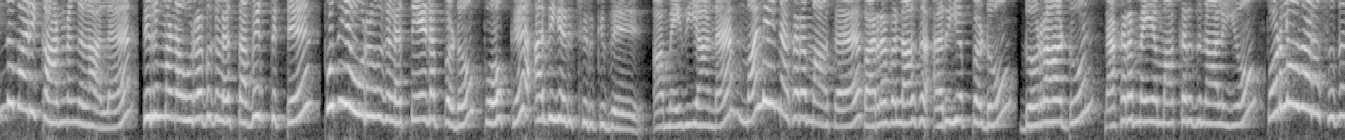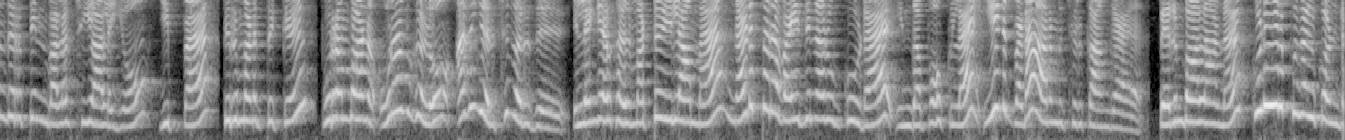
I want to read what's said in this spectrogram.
இந்த மாதிரி காரணங்களால திருமண உறவுகளை தவிர்த்துட்டு புதிய உறவுகளை தேடப்படும் போக்கு அதிகரிச்சிருக்குது. அமைதியான மலை நகரமாக பரவலாக அறியப்படும் டொராடூன் நகரமயமாக்குறதுனாலையும் பொருளாதார சுதந்திரத்தின் வளர்ச்சியாலையும் இப்ப திருமணத்துக்கு புறம்பான உறவுகளும் அதிகரிச்சு வருது. இளைஞர்கள் மட்டும் இல்லாம நடுத்தர வயதினரும் கூட இந்த போக்குல ஈடுபட ஆரம்பிச்சிருக்காங்க. பெரும்பாலான குடியிருப்புகள் கொண்ட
